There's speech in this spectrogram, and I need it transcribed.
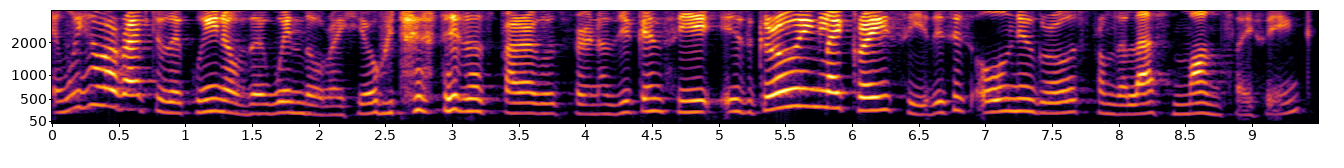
And we have arrived to the queen of the window right here, which is this asparagus fern. As you can see, it's growing like crazy. This is all new growth from the last month, I think.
